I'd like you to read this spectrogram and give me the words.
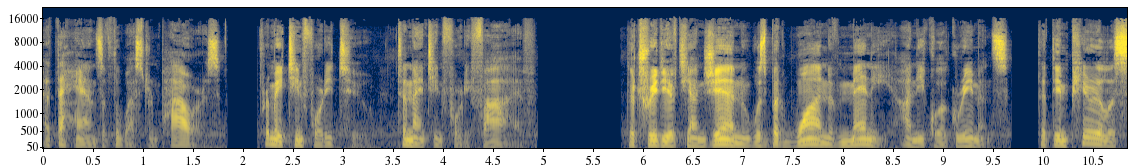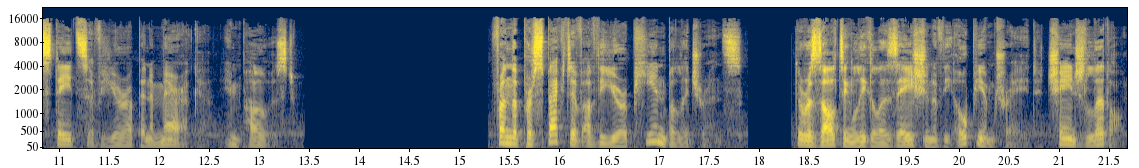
at the hands of the Western powers from 1842 to 1945. The Treaty of Tianjin was but one of many unequal agreements that the imperialist states of Europe and America imposed. From the perspective of the European belligerents, The resulting legalization of the opium trade changed little,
